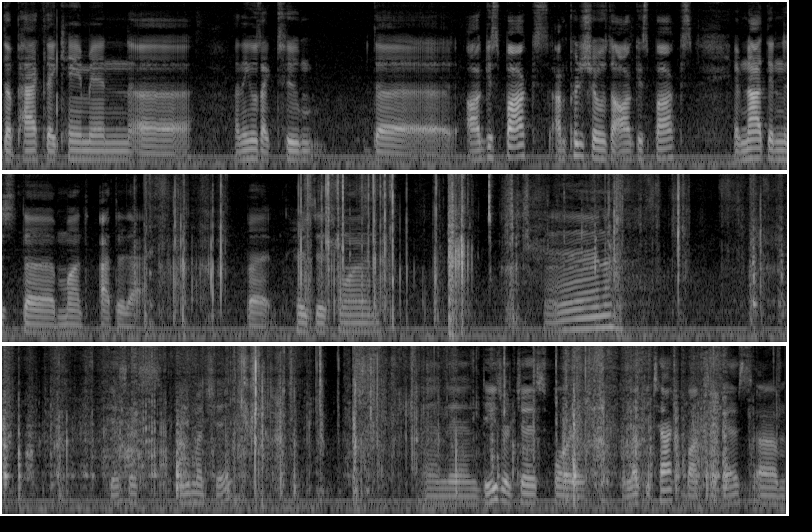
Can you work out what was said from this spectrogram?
the pack that came in. Uh, I think it was like two the August box. I'm pretty sure it was the August box. If not, then it's the month after that. But here's this one. And I guess that's pretty much it. And then these are just for the Lucky Tackle box, I guess. Um,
